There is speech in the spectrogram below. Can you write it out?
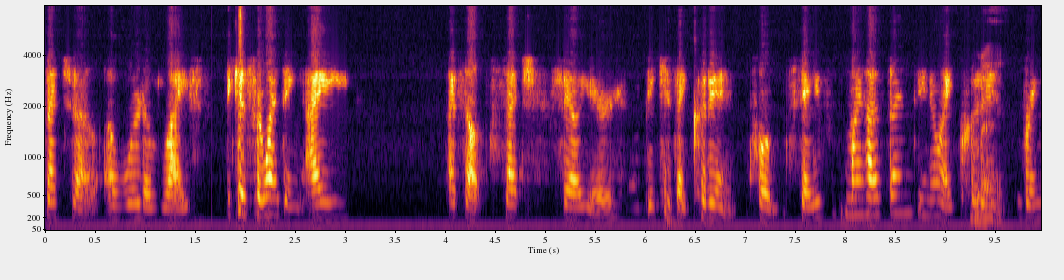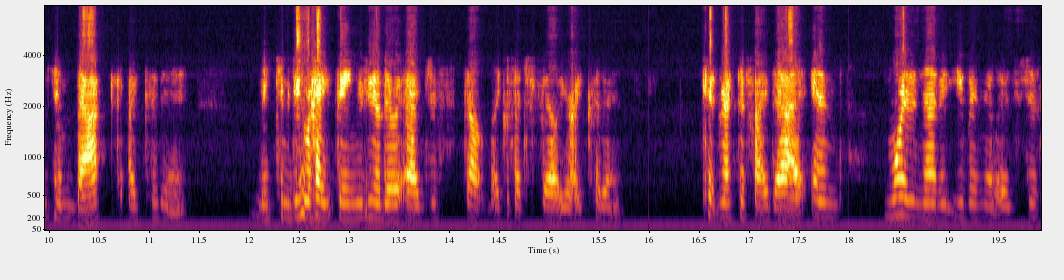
such a, a word of life. Because for one thing, I I felt such failure because I couldn't quote save my husband. You know, I couldn't Right. bring him back. I couldn't make him do right things. You know, there, I just felt like such failure. I couldn't couldn't rectify that. And more than that, even it was just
